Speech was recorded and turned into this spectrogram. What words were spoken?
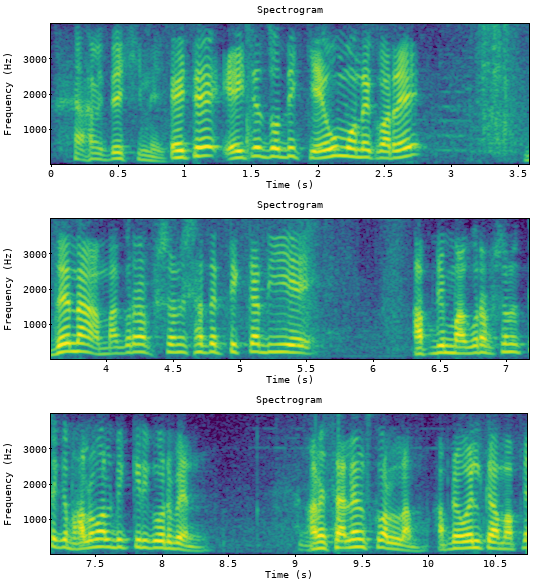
আমি দেখি নাই। এইটা এইটা যদি কেউ মনে করে যে না মাগুরা অপশনের সাথে টিক্কা দিয়ে আপনি মাগুরা অপশনের থেকে ভালো মাল বিক্রি করবেন আমি চ্যালেঞ্জ করলাম। আপনি ওয়েলকাম আপনি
